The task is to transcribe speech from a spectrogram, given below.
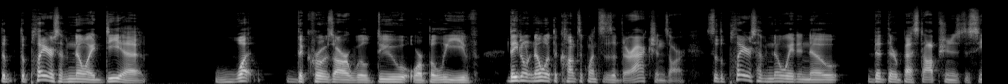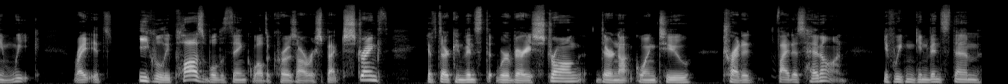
The, the players have no idea what the Crozar will do or believe. They don't know what the consequences of their actions are. So the players have no way to know that their best option is to seem weak, right? It's equally plausible to think, well, the Crozar respect strength. If they're convinced that we're very strong, they're not going to try to fight us head on. If we can convince them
